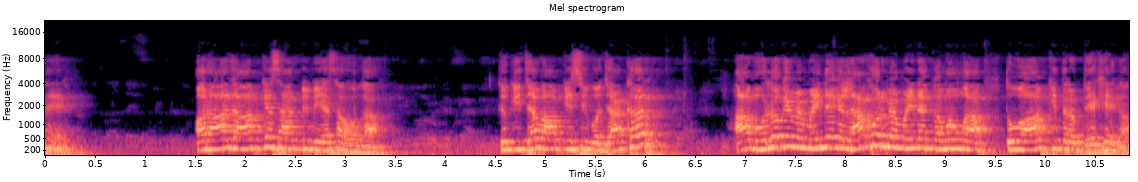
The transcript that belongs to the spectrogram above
थे। और आज आपके साथ भी, भी ऐसा होगा। क्योंकि जब आप किसी को जाकर आप बोलोगे मैं महीने के लाखों रुपया महीना कमाऊँगा तो वो आपकी तरफ़ देखेगा।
